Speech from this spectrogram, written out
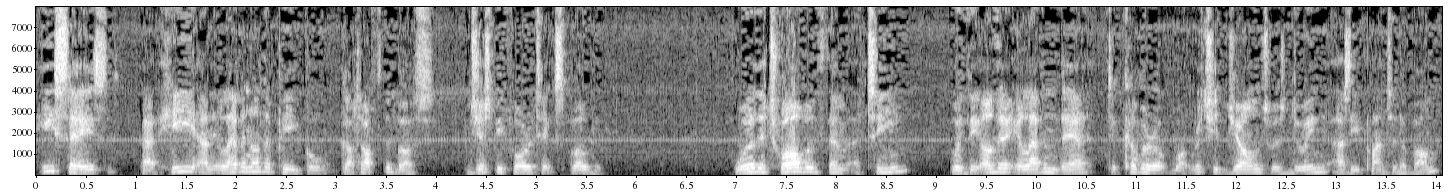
He says that he and 11 other people got off the bus just before it exploded. Were the 12 of them a team with the other 11 there to cover up what Richard Jones was doing as he planted a bomb?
